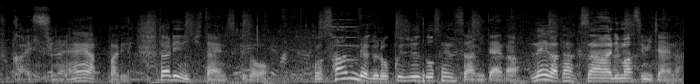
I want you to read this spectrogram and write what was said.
深いですねやっぱり。2人に聞きたいんですけどこの360度センサーみたいな目がたくさんありますみたいな。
